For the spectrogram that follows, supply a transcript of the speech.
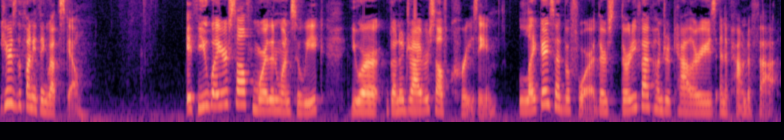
here's the funny thing about the scale. If you weigh yourself more than once a week, you are going to drive yourself crazy like I said before, there's 3,500 calories in a pound of fat.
